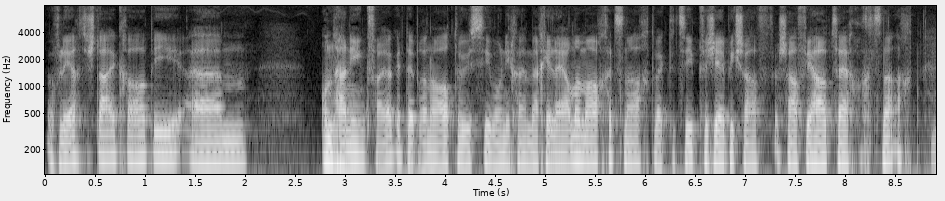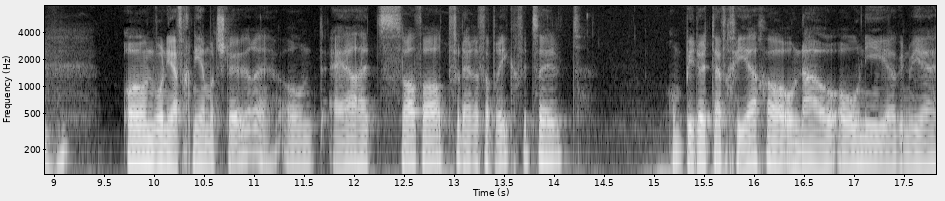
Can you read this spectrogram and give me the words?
auf Liechtensteig kam. Ähm, und habe ihn gefragt, ob er eine Art wüsste, wo ich ein bisschen Lärm machen kann Nacht. Wegen der Zeitverschiebung arbeite ich hauptsächlich Nacht. Mhm. Und wo ich einfach niemanden störe. Und er hat sofort von dieser Fabrik erzählt. Und bin dort einfach hergekommen und auch ohne irgendwie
